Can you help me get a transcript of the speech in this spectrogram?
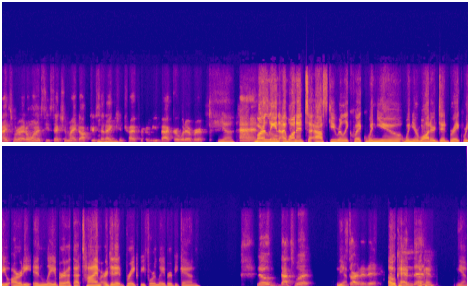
I told her I don't want a C-section. My doctor said mm-hmm. I can try for a VBAC or whatever. Yeah. And Marlene, so- I wanted to ask you really quick when you when your water did break, were you already in labor at that time or did it break before labor began? No, that's what yeah. started it. Okay. Then, okay. Yeah.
